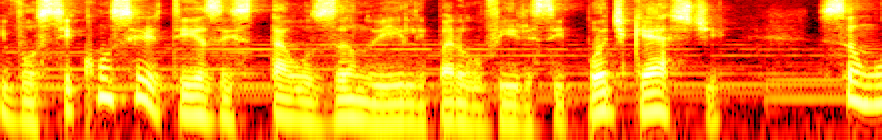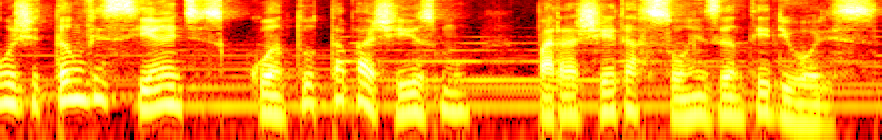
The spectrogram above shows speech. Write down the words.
e você com certeza está usando ele para ouvir esse podcast, são hoje tão viciantes quanto o tabagismo para gerações anteriores.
